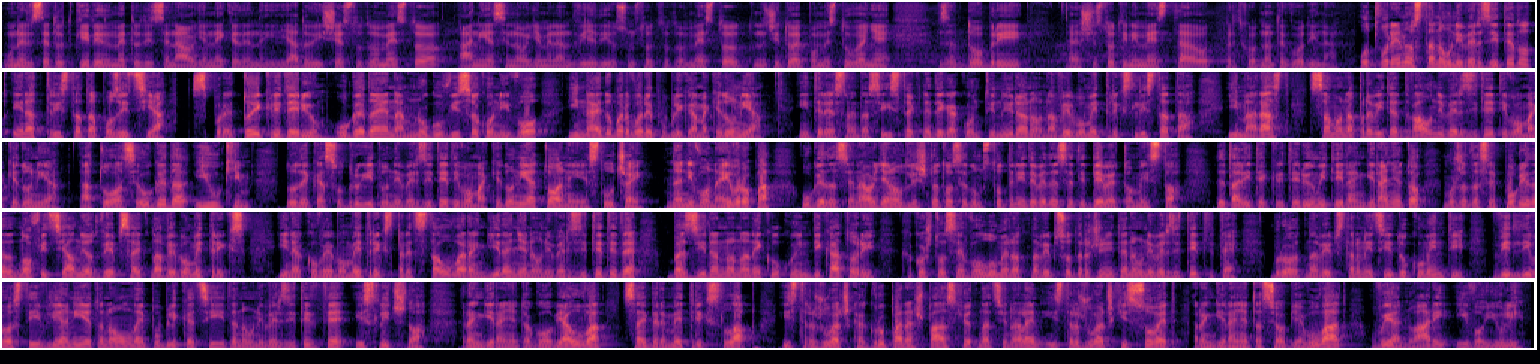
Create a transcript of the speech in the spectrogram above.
Универзитетот Кирил Методи се наоѓа некаде на 1600 место, а ние се наоѓаме на 2800 место. Значи тоа е поместување за добри 600 места од предходната година. Отвореноста на универзитетот е на 300-та позиција. Според тој критериум, Угада е на многу високо ниво и најдобар во Република Македонија. Интересно е да се истакне дека континуирано на Webometrics листата има раст само на првите два универзитети во Македонија, а тоа се Угада и Уким, додека со другите универзитети во Македонија тоа не е случај. На ниво на Европа, Угада се наоѓа на одличното 799 место. Деталите, критериумите и рангирањето може да се погледнат на официјалната официјалниот вебсайт на Webometrics. Инако Webometrics представува рангирање на универзитетите базирано на неколку индикатори, како што се волуменот на веб содржините на универзитетите, бројот на веб страници и документи, видливост и влијанието на онлайн публикациите на универзитетите и слично. Рангирањето го објавува Cybermetrics Lab, истражувачка група на Шпанскиот национален истражувачки совет. Рангирањата се објавуваат во јануари и во јули.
